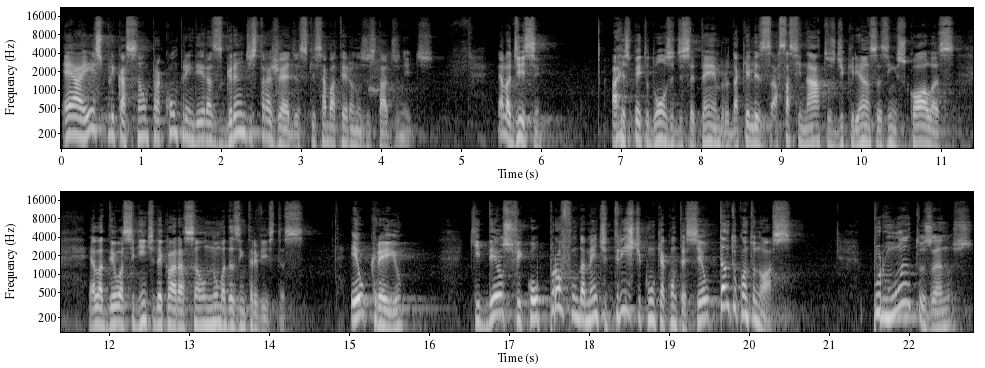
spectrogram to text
é a explicação para compreender as grandes tragédias que se abateram nos Estados Unidos. Ela disse, a respeito do 11 de setembro, daqueles assassinatos de crianças em escolas, ela deu a seguinte declaração numa das entrevistas: Eu creio que Deus ficou profundamente triste com o que aconteceu, tanto quanto nós. Por muitos anos,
